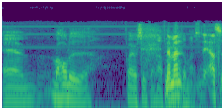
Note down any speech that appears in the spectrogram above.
Eh, vad har du för åsikt den här Nej, men, Thomas? Alltså,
